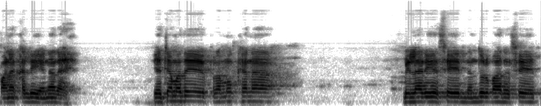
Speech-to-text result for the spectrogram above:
पाण्याखाली येणार आहे. याच्यामध्ये प्रामुख्यानं बिलारी असेल नंदुरबार असेल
